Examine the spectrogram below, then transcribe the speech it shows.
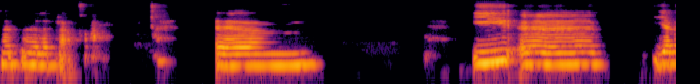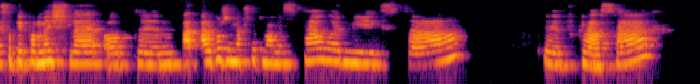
Tyle praca. Em, I e, jak sobie pomyślę o tym, albo że na przykład mamy stałe miejsca y, w klasach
